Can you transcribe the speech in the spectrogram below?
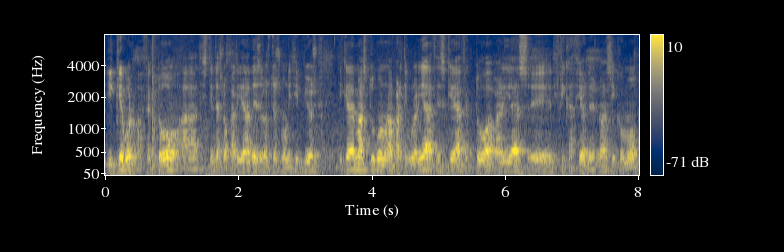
y que bueno, afectó a distintas localidades de los tres municipios y que además tuvo una particularidad, es que afectó a varias eh, edificaciones, ¿no? así como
